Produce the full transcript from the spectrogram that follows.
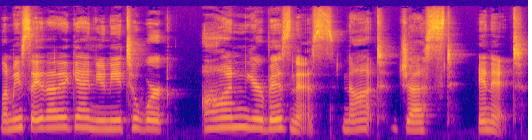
Let me say that again. You need to work on your business, not just in it.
